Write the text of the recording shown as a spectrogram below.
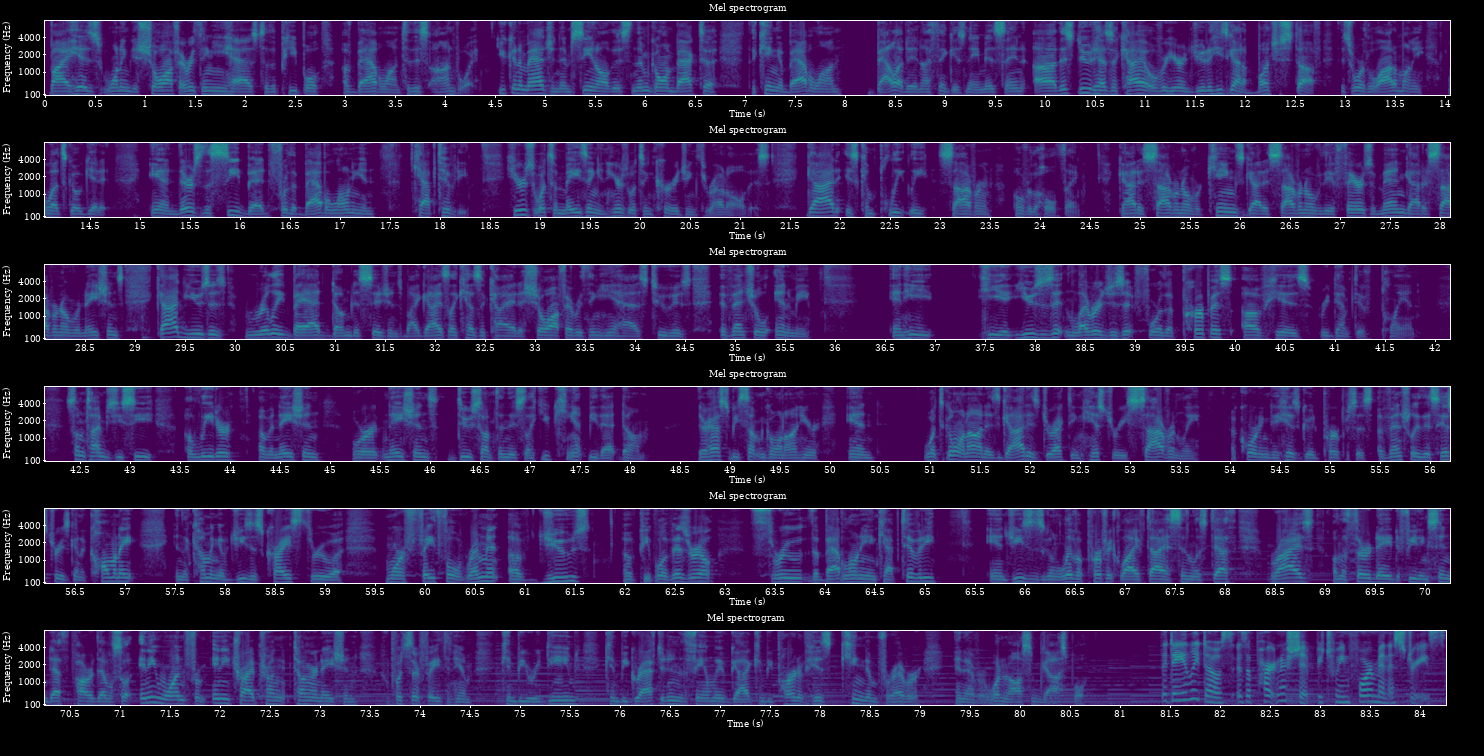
by his wanting to show off everything he has to the people of Babylon, to this envoy. You can imagine them seeing all this and them going back to the king of Babylon Baladan, I think his name is, saying, uh, This dude Hezekiah over here in Judah, he's got a bunch of stuff that's worth a lot of money. Let's go get it. And there's the seedbed for the Babylonian captivity. Here's what's amazing and here's what's encouraging throughout all this God is completely sovereign over the whole thing. God is sovereign over kings. God is sovereign over the affairs of men. God is sovereign over nations. God uses really bad, dumb decisions by guys like Hezekiah to show off everything he has to his eventual enemy. And he he uses it and leverages it for the purpose of his redemptive plan. Sometimes you see a leader of a nation or nations do something that's like, you can't be that dumb. There has to be something going on here. And what's going on is God is directing history sovereignly according to his good purposes. Eventually, this history is going to culminate in the coming of Jesus Christ through a more faithful remnant of Jews, of people of Israel, through the Babylonian captivity and Jesus is going to live a perfect life, die a sinless death, rise on the third day, defeating sin, death, power, devil. So anyone from any tribe, tongue, tongue, or nation who puts their faith in him can be redeemed, can be grafted into the family of God, can be part of his kingdom forever and ever. What an awesome gospel. The Daily Dose is a partnership between four ministries.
